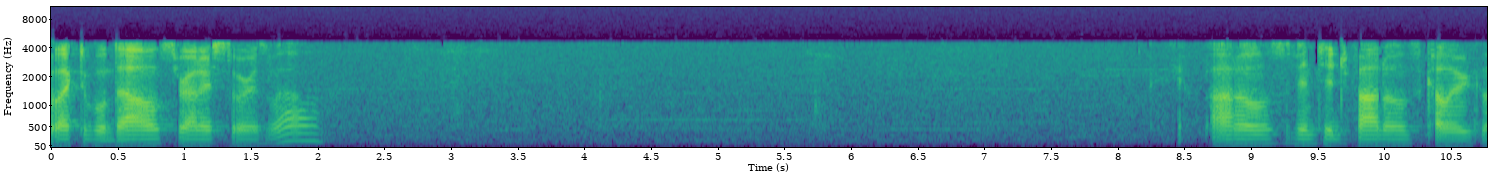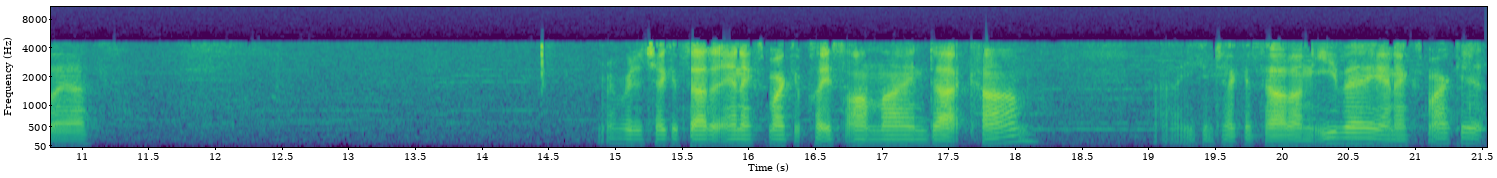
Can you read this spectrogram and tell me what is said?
collectible dolls throughout our store as well. Bottles, vintage bottles, colored glass. Remember to check us out at annexmarketplaceonline.com. Uh, you can check us out on eBay, Annex Market.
